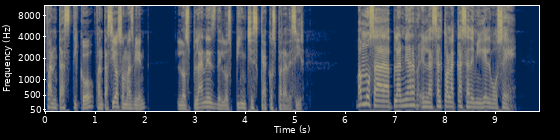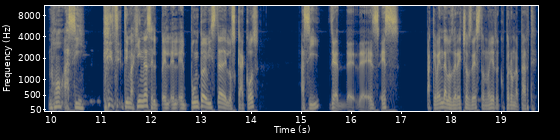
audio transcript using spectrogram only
fantástico, fantasioso más bien, los planes de los pinches cacos para decir, vamos a planear el asalto a la casa de Miguel Bosé. No, así. ¿Te imaginas el, punto de vista de los cacos? Así. Es, es para que venda los derechos de esto, ¿no? Y recupere una parte.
